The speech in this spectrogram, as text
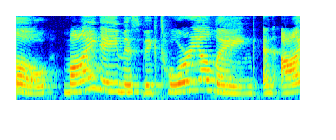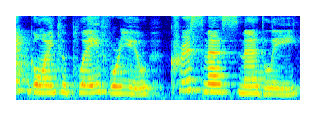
Hello, my name is Victoria Lang and I'm going to play for you Christmas Medley.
